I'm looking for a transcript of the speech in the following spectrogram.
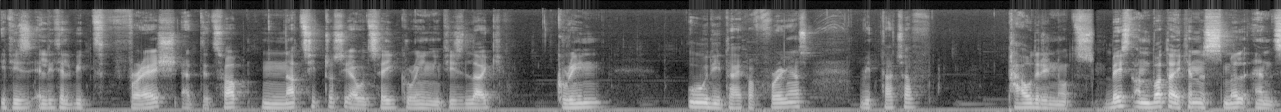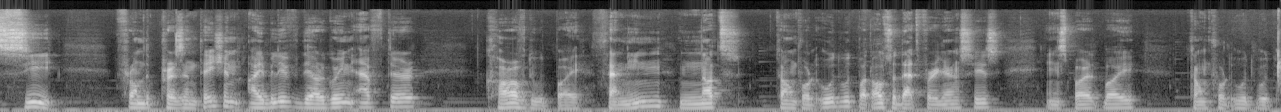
it is a little bit fresh at the top not citrusy i would say green. It is like green woody type of fragrance with touch of powdery notes. Based on what i can smell and see from the presentation i believe they are going after Carved Oud by Thameen not Tom Ford Oud Wood but also that fragrance is inspired by Tom Ford Oud Wood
